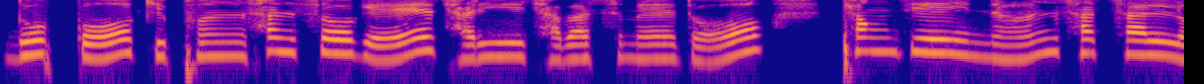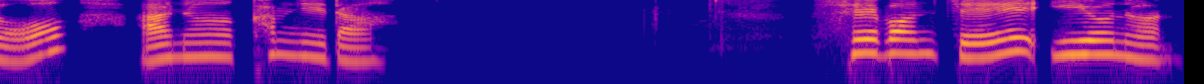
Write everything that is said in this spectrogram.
높고 깊은 산 속에 자리 잡았음에도 평지에 있는 사찰로 아늑합니다. 세 번째 이유는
